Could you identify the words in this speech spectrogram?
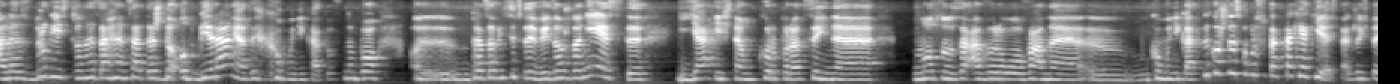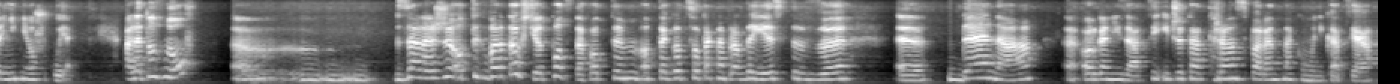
ale z drugiej strony zachęca też do odbierania tych komunikatów, no bo y, pracownicy wtedy wiedzą, że to nie jest jakieś tam korporacyjne, mocno zaawaluowane y, komunikaty, tylko że to jest po prostu tak, tak jak jest, także ich tutaj nikt nie oszukuje. Ale to znów y, zależy od tych wartości, od podstaw, od, tym, od tego, co tak naprawdę jest w E, DNA e, organizacji i czy ta transparentna komunikacja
